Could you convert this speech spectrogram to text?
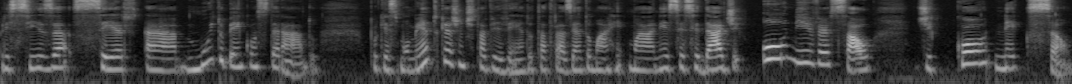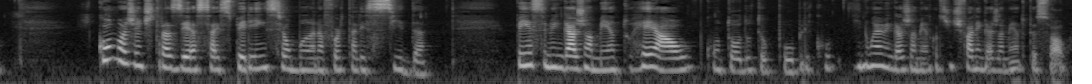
precisa ser uh, muito bem considerado, porque esse momento que a gente está vivendo está trazendo uma, uma necessidade universal de conexão. Como a gente trazer essa experiência humana fortalecida? Pense no engajamento real com todo o teu público. E não é um engajamento, quando a gente fala em engajamento, pessoal,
